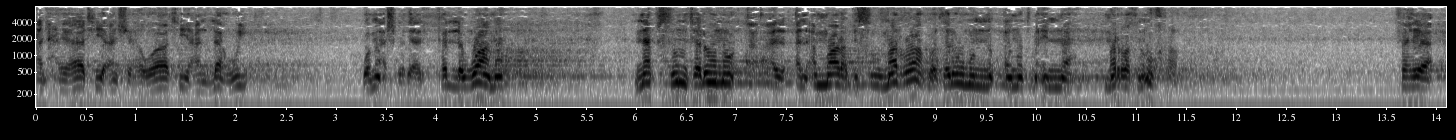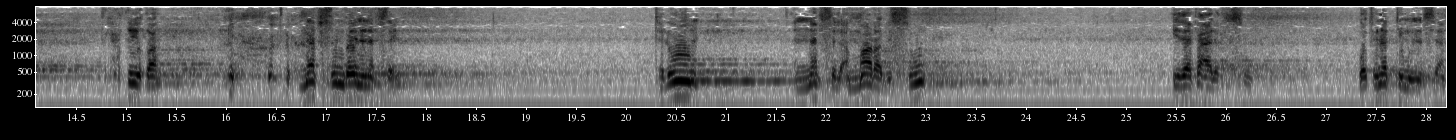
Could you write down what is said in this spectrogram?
عن حياتي عن شهواتي عن لهوي وما أشبه ذلك؟ فاللوامة نفس تلوم الأمارة بالسوء مرة وتلوم المطمئنة مرة أخرى. فهي في الحقيقة نفس بين نفسين. تلوم النفس الأمارة بالسوء إذا فعلت السوء وتندم الإنسان.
